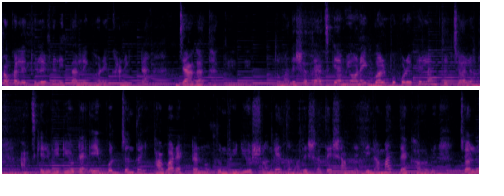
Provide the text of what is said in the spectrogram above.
সকালে তুলে ফেলি, তাহলে ঘরে খানিকটা জায়গা থাকে। তোমাদের সাথে আজকে আমি অনেক গল্প করে ফেললাম, তো চলো আজকের ভিডিওটা এই পর্যন্তই। আবার একটা নতুন ভিডিওর সঙ্গে তোমাদের সাথে সামনের দিন আমার দেখা হবে। চলো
